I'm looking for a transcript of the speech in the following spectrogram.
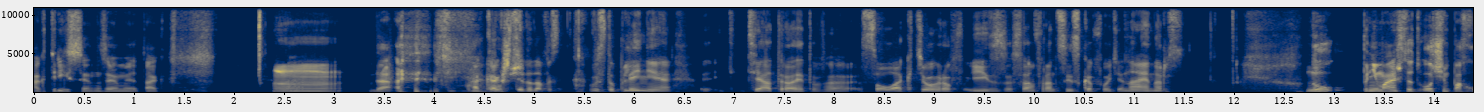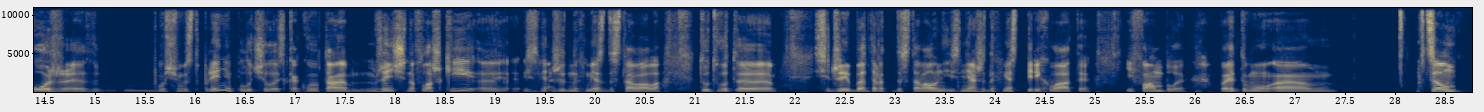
актрисы, назовем ее так. М, Да. А как же тогда выс- выступление э, театра этого соло-актеров из Сан-Франциско 49ers? Ну, понимаешь, тут очень похожее в общем, выступление получилось, как вот та женщина флажки э, из неожиданных мест доставала. Тут вот э, Си-Джей Беттер доставал из неожиданных мест перехваты и фамблы. Поэтому эм, в целом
